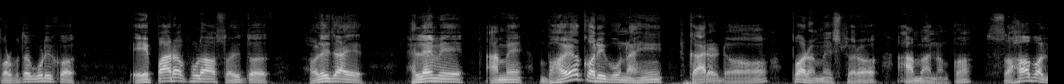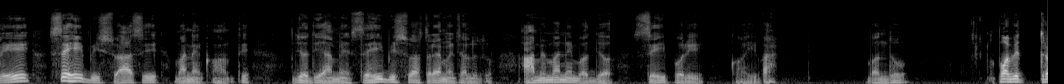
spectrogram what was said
ପର୍ବତଗୁଡ଼ିକ ଏପାର ଫୁଳ ସହିତ ହଳିଯାଏ ହେଲେ ଆମେ ଭୟ କରିବୁ ନାହିଁ କାରଣ ପରମେଶ୍ୱର ଆମମାନଙ୍କ ସହ ବୋଲି ସେହି ବିଶ୍ୱାସୀ ମାନେ କହନ୍ତି। ଯଦି ଆମେ ସେହି ବିଶ୍ୱାସରେ ଆମେ ଚାଲୁଛୁ ଆମେମାନେ ମଧ୍ୟ ସେହିପରି କହିବା। ବନ୍ଧୁ ପବିତ୍ର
